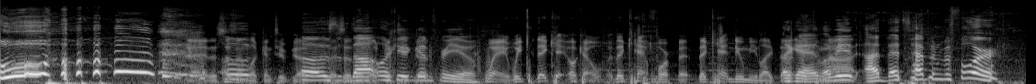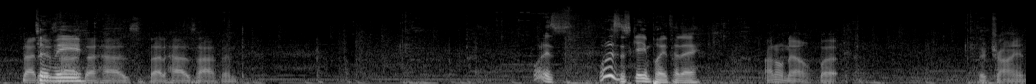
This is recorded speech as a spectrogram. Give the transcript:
Ooh. Yeah, this isn't Oh, looking too good. Oh, this, is isn't looking looking too good. for you. Wait, we they can't. Okay, they can't forfeit. They can't do me like that. Okay, I mean uh, that's happened before. That to is me- ha- that has that has happened. What is what is this gameplay today? I don't know, but they're trying.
